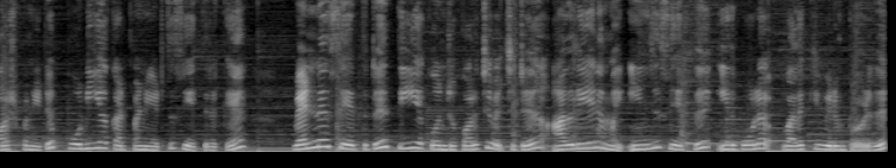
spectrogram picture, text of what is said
வாஷ் பண்ணிவிட்டு பொடியாக கட் பண்ணி எடுத்து சேர்த்துருக்கேன். வெண்ணெய் சேர்த்துட்டு தீயை கொஞ்சம் குறைச்சி வச்சுட்டு அதுலேயே நம்ம இஞ்சி சேர்த்து இது போல் வதக்கி விடும் பொழுது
